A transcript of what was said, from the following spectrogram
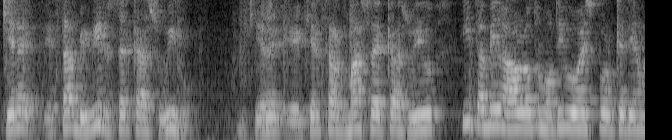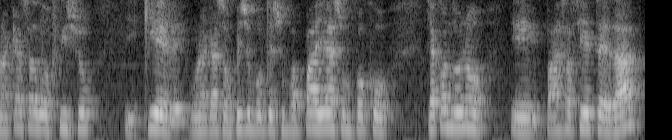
quiere está vivir cerca de su hijo. Quiere, eh, quiere estar más cerca de su hijo. Y también el otro motivo es porque tiene una casa de dos pisos y quiere una casa de un piso porque su papá ya es un poco, ya cuando uno eh, pasa cierta edad,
